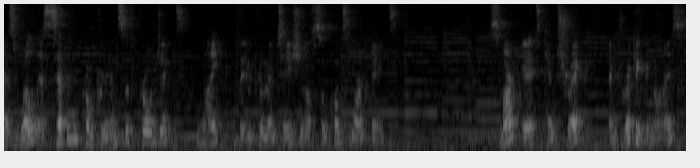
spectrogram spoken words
as well as seven comprehensive projects like the implementation of so-called smart gates. Smart gates can track and recognize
